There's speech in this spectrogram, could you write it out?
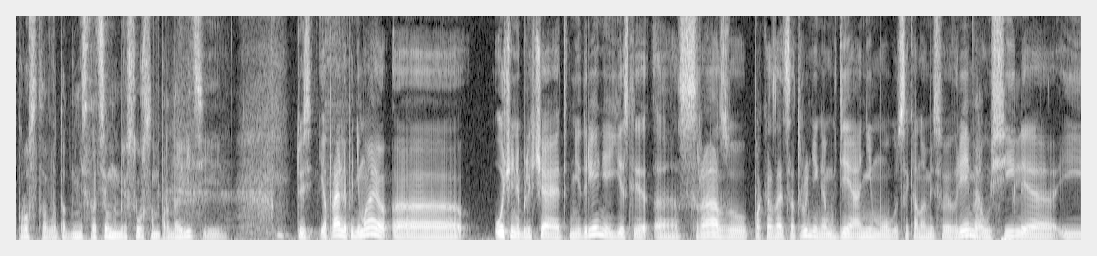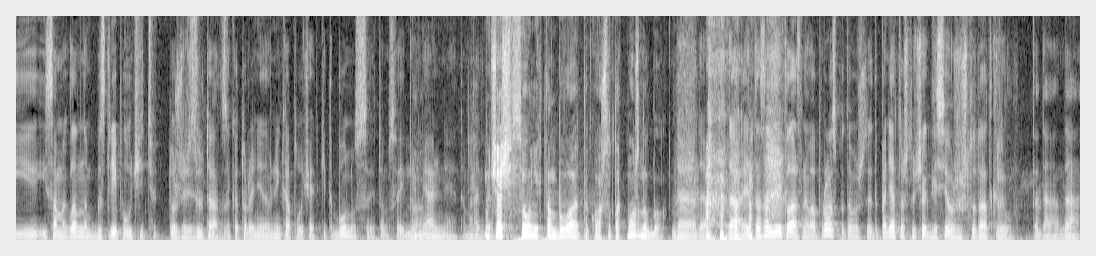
просто вот административным ресурсом продавить и. То есть я правильно понимаю, э, очень облегчает внедрение, если э, сразу показать сотрудникам, где они могут сэкономить свое время, да. усилия и, и самое главное, быстрее получить тот же результат, за который они наверняка получают какие-то бонусы, там, свои да. премиальные. Там, ну, чаще всего у них там бывает такое, а что так можно было? Да, да, да, это на самом деле классный вопрос, потому что это понятно, что человек для себя уже что-то открыл тогда, да.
